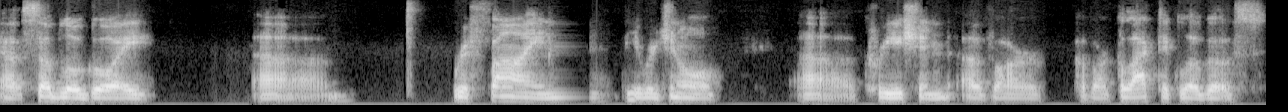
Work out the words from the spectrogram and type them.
uh, sublogoi um, refine the original uh, creation of our of our galactic logos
